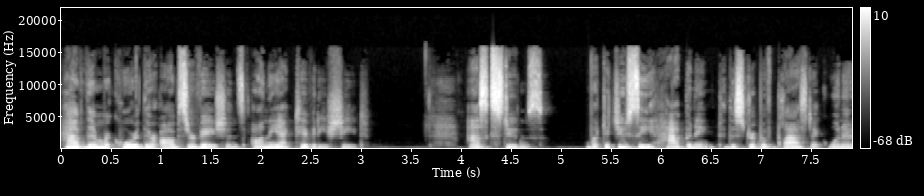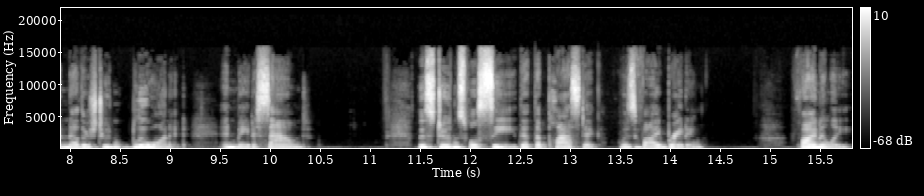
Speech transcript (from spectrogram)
Have them record their observations on the activity sheet. Ask students, what did you see happening to the strip of plastic when another student blew on it and made a sound? The students will see that the plastic was vibrating. Finally,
